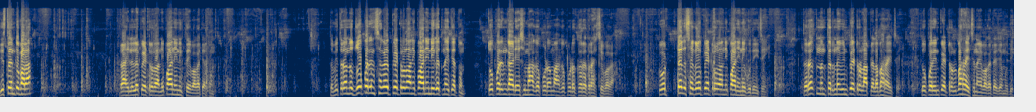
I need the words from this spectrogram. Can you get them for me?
दिसतंय ना तुम्हाला? राहिलेलं पेट्रोल आणि पाणी निघतंय बघा त्यातून. तर मित्रांनो जोपर्यंत सगळं पेट्रोल आणि पाणी निघत नाही त्यातून तोपर्यंत गाडी अशी मागं पुढं मागं पुढं करत राहायची बघा. टोटल सगळं पेट्रोल आणि पाणी निघू द्यायचं आहे तरच नंतर नवीन पेट्रोल आपल्याला भरायचं आहे तोपर्यंत पेट्रोल भरायचं नाही बघा त्याच्यामध्ये.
